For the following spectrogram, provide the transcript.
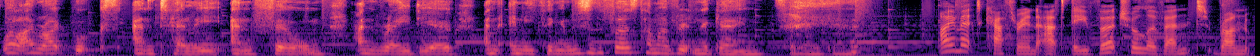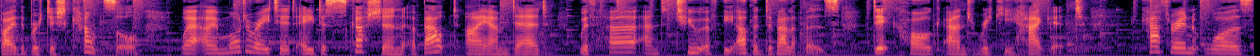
well, I write books and telly and film and radio and anything. And this is the first time I've written a game. So there you go. I met Catherine at a virtual event run by the British Council, where I moderated a discussion about I Am Dead with her and two of the other developers, Dick Hogg and Ricky Haggett. Catherine was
